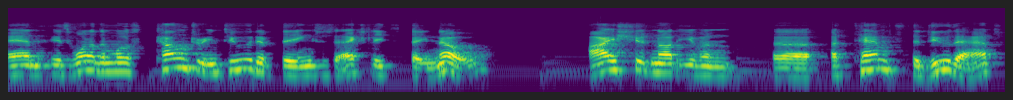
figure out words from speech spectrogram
And it's one of the most counterintuitive things is actually to say, no, I should not even uh, attempt to do that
